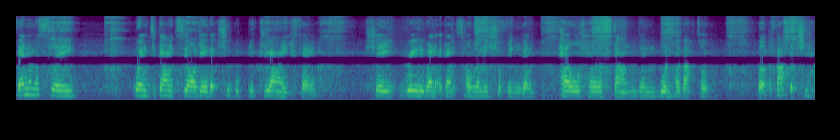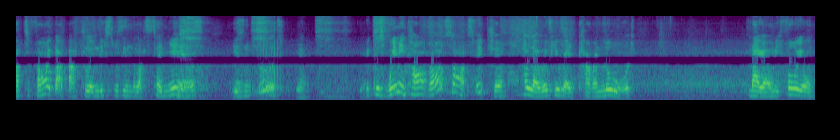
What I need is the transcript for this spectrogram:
venomously went against the idea that she would be J Fenn. She really went against the whole initial thing and held her stand and won her battle. But the fact that she had to fight that battle, and this was in the last ten years, isn't good. Yeah. Because women can't write science fiction. Hello, have you read Karen Lord? Naomi Foyle?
